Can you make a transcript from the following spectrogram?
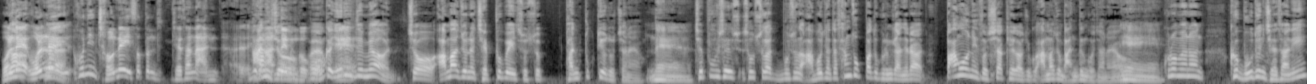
원래 나, 원래 네. 혼인 전에 있었던 재산은 안 해당 아니죠. 안 되는 거고. 네, 그러니까 예를 예. 들면 저 아마존의 제프 베이조스 반뚝 띄워줬잖아요. 네. 제프 베조스가 무슨 아버지한테 상속받고 그런 게 아니라 빵원에서 시작해가지고 아마존 만든 거잖아요. 예, 예. 그러면은 그 모든 재산이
